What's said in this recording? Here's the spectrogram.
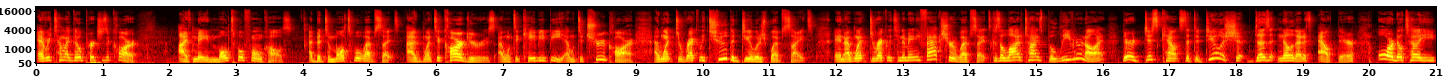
Every time I go purchase a car, I've made multiple phone calls. I've been to multiple websites. I went to CarGurus. I went to KBB. I went to TrueCar. I went directly to the dealer's websites. And I went directly to the manufacturer websites. Because a lot of times, believe it or not, there are discounts that the dealership doesn't know that it's out there. Or they'll tell you,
